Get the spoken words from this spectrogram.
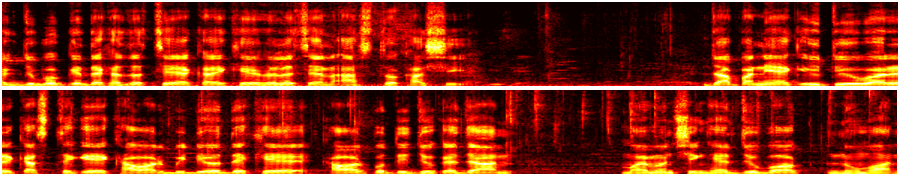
এক যুবককে দেখা যাচ্ছে একাই খেয়ে ফেলেছেন আস্ত খাসি। জাপানি এক ইউটিউবারের কাছ থেকে খাওয়ার ভিডিও দেখে খাওয়ার প্রতি ঝুঁকে যান ময়মনসিংহের যুবক নুমান।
